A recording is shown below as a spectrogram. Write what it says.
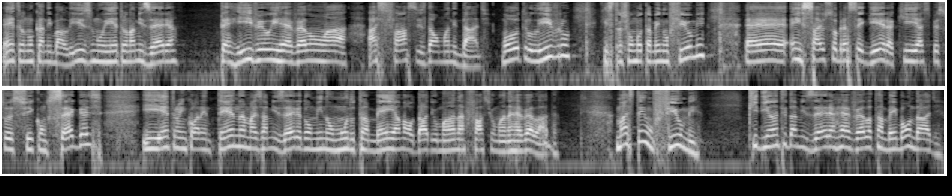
entram no canibalismo e entram na miséria terrível e revelam a, as faces da humanidade. Um outro livro, que se transformou também num filme, é Ensaio sobre a Cegueira, que as pessoas ficam cegas e entram em quarentena, mas a miséria domina o mundo também e a maldade humana, a face humana é revelada. Mas tem um filme que, diante da miséria, revela também bondade,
